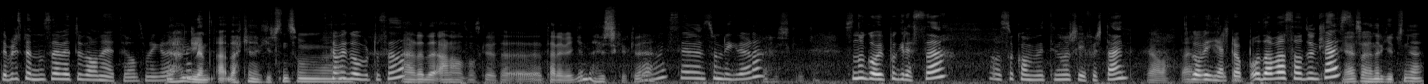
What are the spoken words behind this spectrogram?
Det blir spennende å se. Vet du hva han heter, han som ligger Jeg har glemt, Det er ikke Henrik Ibsen som eh, Skal vi gå bort og se, da? Er det, er det han som har skrevet Ter- Terje Vigen? Jeg husker jo ikke Ja, det. vi ser hvem som ligger her, da. Jeg husker ikke. Så nå går vi på gresset, og så kommer vi til noen skiferstein. Ja da, Så går vi helt opp. Og da, hva sa du, Klaus? Jeg sa Henrik Ibsen, jeg.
